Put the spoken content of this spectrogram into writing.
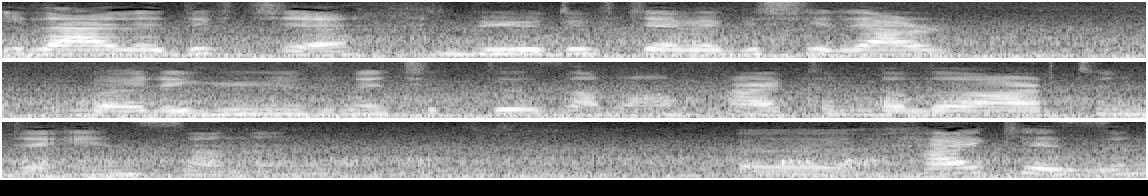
ilerledikçe, büyüdükçe ve bir şeyler böyle gün yüzüne çıktığı zaman farkındalığı artınca insanın herkesin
